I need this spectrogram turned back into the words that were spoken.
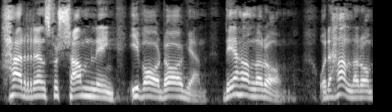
Herrens församling i vardagen. Det handlar om. Och det handlar om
